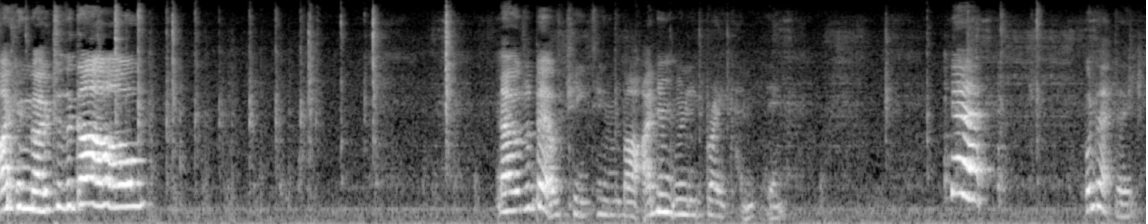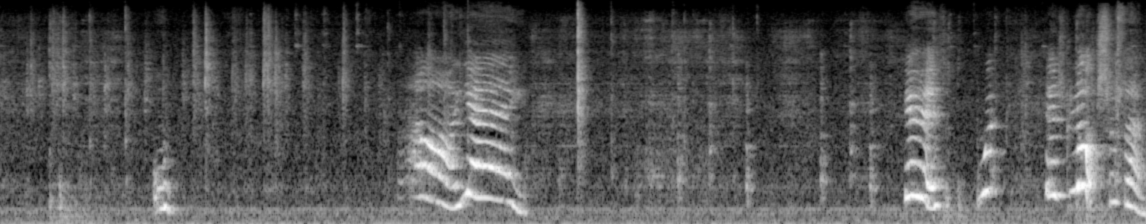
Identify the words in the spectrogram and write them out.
I can go to the goal. That was a bit of cheating, but I didn't really break anything. Yeah. What did that do? Oh. Oh, yay! Yeah, there's, what? there's lots of them.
